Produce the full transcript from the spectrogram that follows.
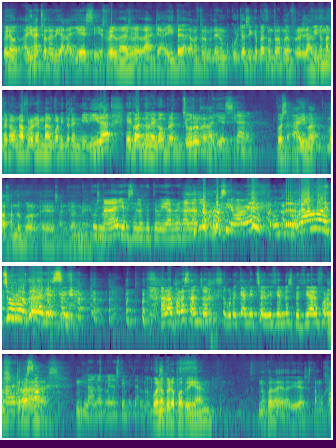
Pero hay una churrería, la Jessie, es verdad, es verdad, que ahí te, además te lo meten en un cucurucho así que parece un ramo de flores. A mí no me han regalado unas flores más bonitas en mi vida que cuando me compran churros de la Jessie. Claro. Pues ahí va- bajando por eh, San Joan me... Pues nada, ya sé lo que te voy a regalar la próxima vez. Un ramo de churros de la Jessie. Ahora para San Jordi seguro que han hecho edición especial forma de rosa. No, no, me lo estoy inventando. Bueno, pero podrían. No para de dar ideas esta mujer.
